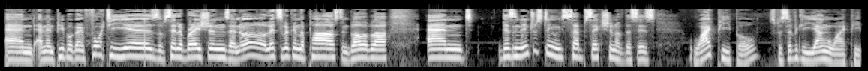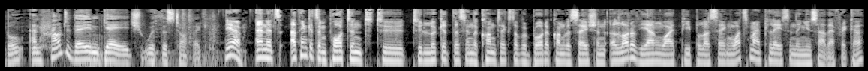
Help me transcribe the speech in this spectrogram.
And, and then people going 40 years of celebrations and, oh, let's look in the past and blah, blah, blah. And there's an interesting subsection of this is white people, specifically young white people, and how do they engage with this topic? Yeah, and it's. I think it's important to to look at this in the context of a broader conversation. A lot of young white people are saying, "What's my place in the new South Africa?"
